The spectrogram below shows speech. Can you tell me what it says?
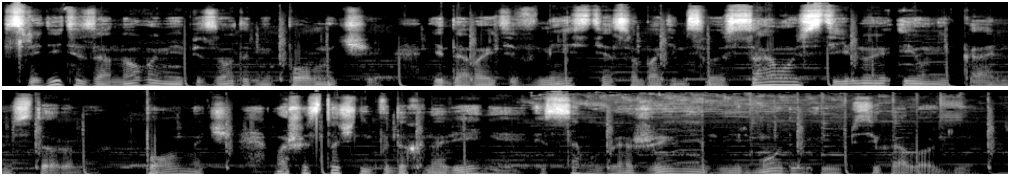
Следите за новыми эпизодами полночи и давайте вместе освободим свою самую стильную и уникальную сторону – Полночь – ваш источник вдохновения и самовыражения в мире моды и психологии.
